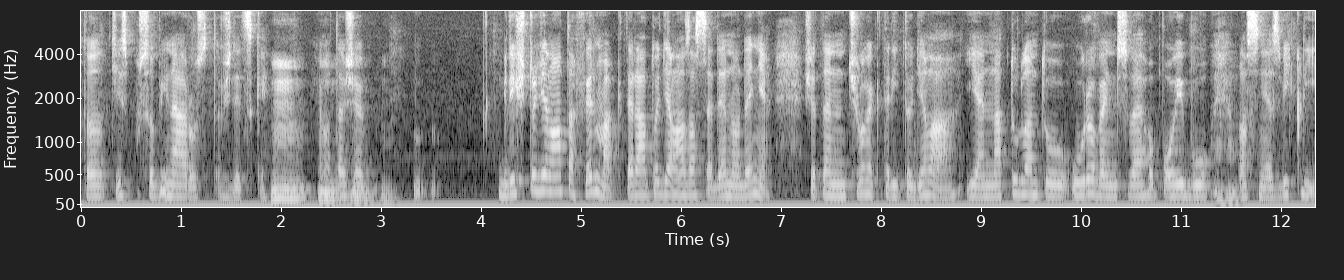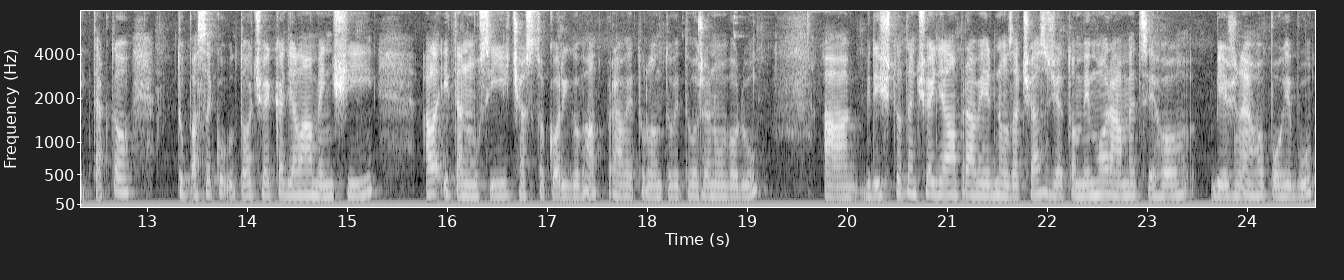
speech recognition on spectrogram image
To ti způsobí nárůst vždycky. Mm, jo, takže mm, mm. Když to dělá ta firma, která to dělá zase denodenně, že ten člověk, který to dělá, je na tuhle tu úroveň svého pohybu mm-hmm. vlastně zvyklý, tak to tu paseku u toho člověka dělá menší, ale i ten musí často korigovat právě tuhle tu vytvořenou vodu. A když to ten člověk dělá právě jednou za čas, že je to mimo rámec jeho běžného pohybu,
